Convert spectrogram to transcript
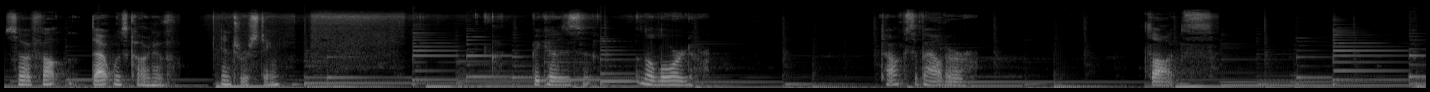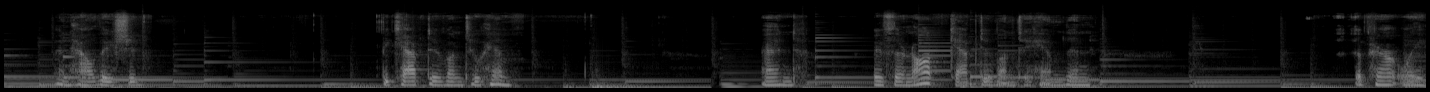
So I felt that was kind of interesting because the Lord talks about our thoughts and how they should be captive unto Him. And if they're not captive unto Him, then apparently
